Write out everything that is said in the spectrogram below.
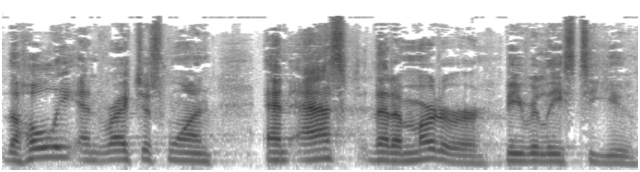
the holy and righteous one and asked that a murderer be released to you.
